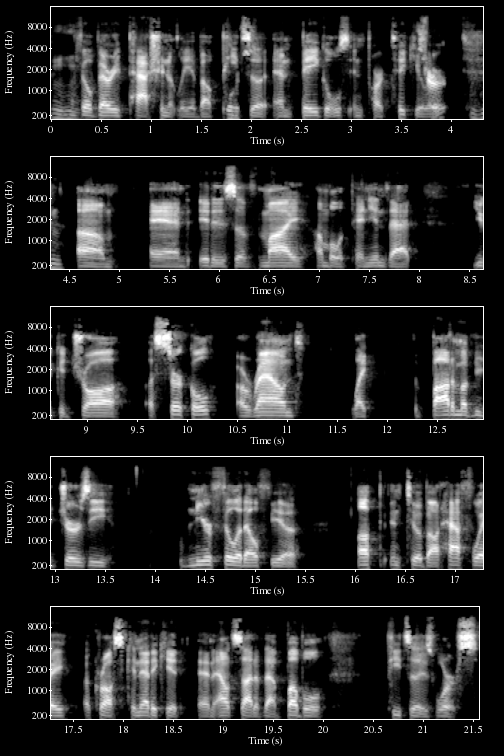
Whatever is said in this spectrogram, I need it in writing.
mm-hmm. I feel very passionately about pizza and bagels in particular. Sure. Mm-hmm. Um, and it is of my humble opinion that you could draw a circle around the bottom of New Jersey, near Philadelphia, up into about halfway across Connecticut, and outside of that bubble, pizza is worse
